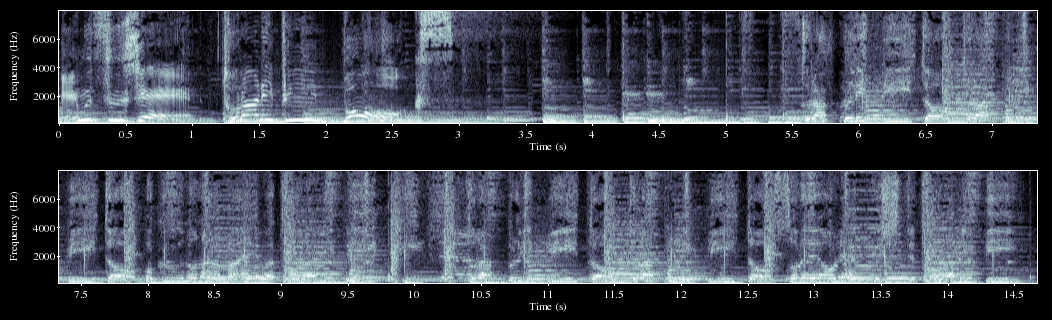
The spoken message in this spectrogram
M2J トラリピーボックス。トラップリピートトラップリピート。僕の名前はトラリピトラップリピートトラップリピートそれを略してトラリピート。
